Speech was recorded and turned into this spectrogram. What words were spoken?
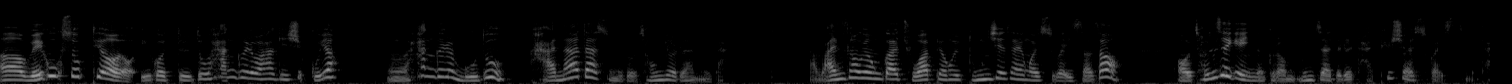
어, 외국 소프트웨어 이것들도 한글화 하기 쉽고요. 어, 한글을 모두 가나다 순으로 정렬을 합니다. 자, 완성형과 조합형을 동시에 사용할 수가 있어서 어, 전 세계에 있는 그런 문자들을 다 표시할 수가 있습니다.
